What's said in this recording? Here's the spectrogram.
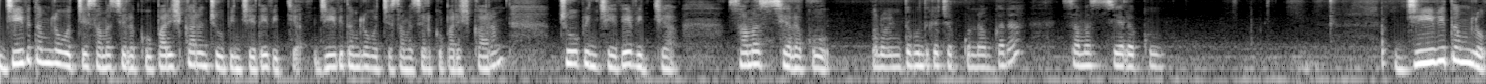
జీవితంలో వచ్చే సమస్యలకు పరిష్కారం చూపించేదే విద్య. జీవితంలో వచ్చే సమస్యలకు పరిష్కారం చూపించేదే విద్య. సమస్యలకు మనం ఇంతకుముందుకే ముందుగా చెప్పుకున్నాం కదా సమస్యలకు. జీవితంలో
